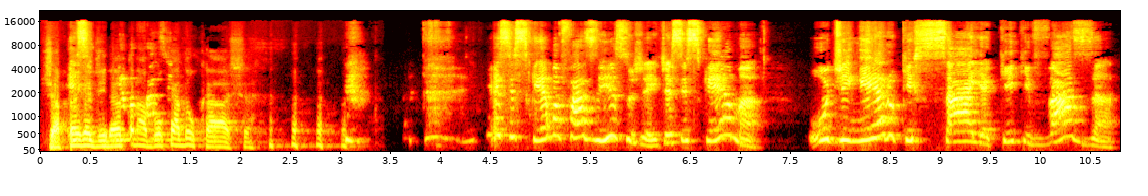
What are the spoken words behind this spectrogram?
Já pega Esse direto na boca do caixa. Esse esquema faz isso, gente. Esse esquema, o dinheiro que sai aqui, que vaza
